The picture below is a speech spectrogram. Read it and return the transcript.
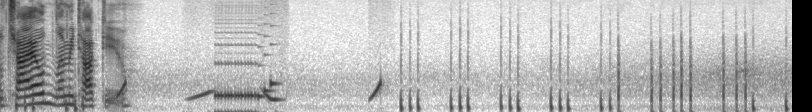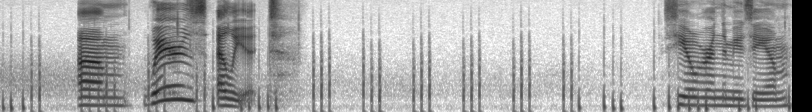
Little child, let me talk to you. Um, where's Elliott? Is he over in the museum?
